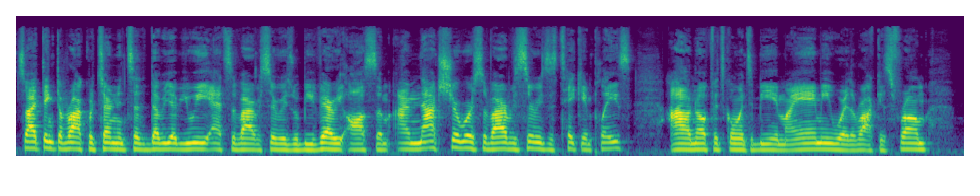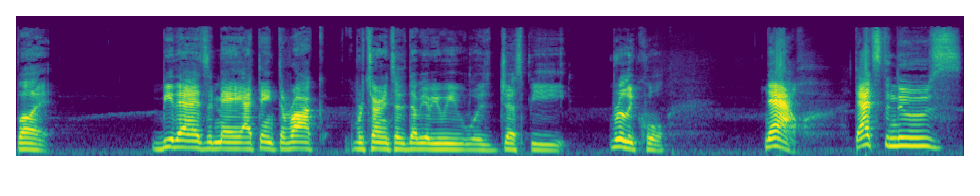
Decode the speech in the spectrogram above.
So I think The Rock returning to the WWE at Survivor Series would be very awesome. I'm not sure where Survivor Series is taking place. I don't know if it's going to be in Miami, where The Rock is from, but be that as it may, I think The Rock returning to the WWE would just be really cool. Now, that's the news.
